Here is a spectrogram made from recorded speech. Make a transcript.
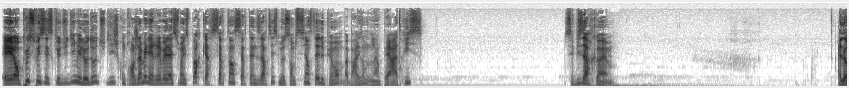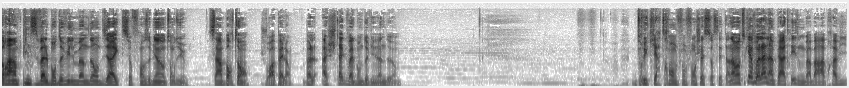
Et en plus, oui, c'est ce que tu dis, Mélodo, tu dis je comprends jamais les révélations espoir car certains, certaines artistes me semblent si installés depuis un moment. Bah, par exemple, l'impératrice. C'est bizarre quand même. Elle aura un pins Valbon 2022 en direct sur France 2, bien entendu. C'est important, je vous rappelle. Hein. hashtag Valbon 2022. Hein. Drucker tremble, flonchon sur cette. Non, en tout cas, voilà l'impératrice, donc Barbara Pravi.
